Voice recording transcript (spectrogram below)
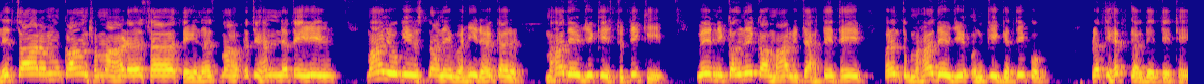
निस्सारम कांक्षमाण स तेन स्म प्रतिहन्यते। महायोगी उष्णा ने वहीं रहकर महादेव जी की स्तुति की। वे निकलने का मार्ग चाहते थे, परंतु महादेव जी उनकी गति को प्रतिहत कर देते थे।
